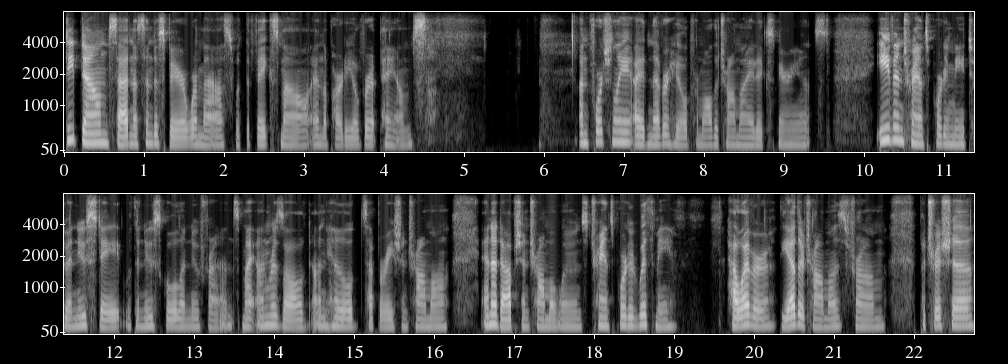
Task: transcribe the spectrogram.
Deep down, sadness and despair were masked with the fake smile and the party over at Pam's. Unfortunately, I had never healed from all the trauma I had experienced. Even transporting me to a new state with a new school and new friends, my unresolved, unhealed separation trauma and adoption trauma wounds transported with me. However, the other traumas from Patricia,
